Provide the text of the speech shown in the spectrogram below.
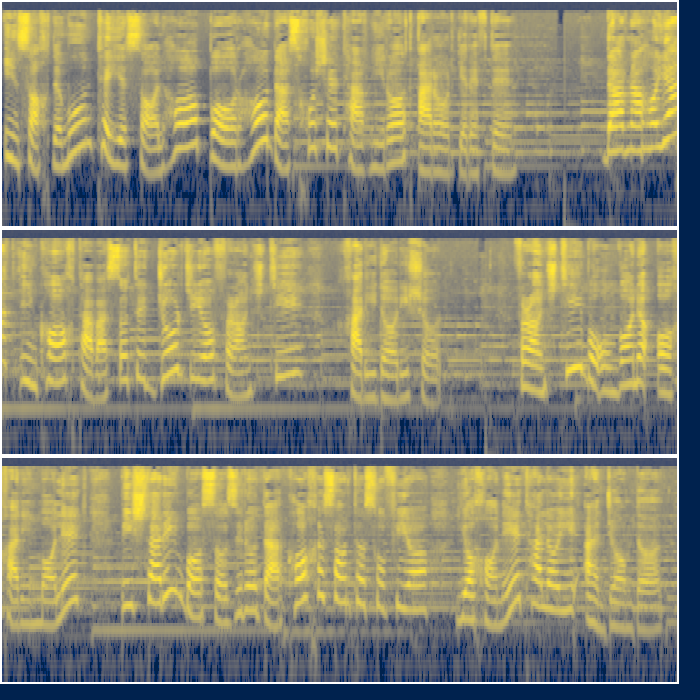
این ساختمون طی سالها بارها دستخوش تغییرات قرار گرفته. در نهایت این کاخ توسط جورجیو فرانچتی خریداری شد. فرانچتی به عنوان آخرین مالک بیشترین بازسازی را در کاخ سانتا سوفیا یا خانه طلایی انجام داد.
